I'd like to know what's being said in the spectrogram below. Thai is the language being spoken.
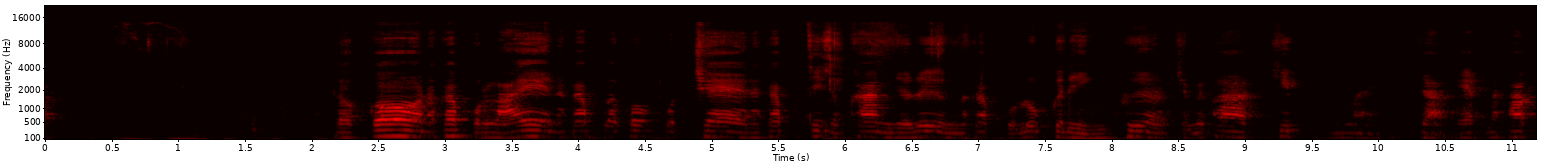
แล้วก็นะครับกดไลค์นะครับ แล้วก็กดแชร์นะครับ ที่สำคัญอย่าลืมนะครับกดรูปกระดิ่งเพื่อจะไม่พลาดคลิปใหม่ๆจากแอดนะครับ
